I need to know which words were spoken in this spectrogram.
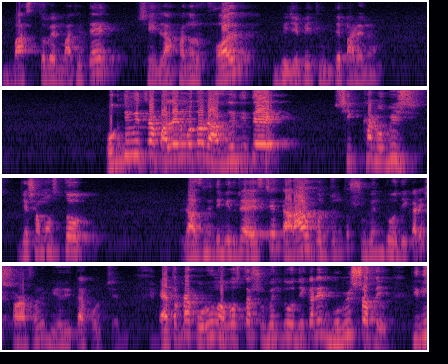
বাস্তবের মাটিতে সেই লাফানোর ফল বিজেপি তুলতে পারে না। অগ্নিমিত্রা পালের মতো রাজনীতিতে শিক্ষানবিশ যে সমস্ত রাজনীতিবিদরা এসছে, তারাও পর্যন্ত শুভেন্দু অধিকারীর সরাসরি বিরোধিতা করছেন। এতটা করুণ অবস্থা শুভেন্দু অধিকারীর ভবিষ্যতে তিনি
